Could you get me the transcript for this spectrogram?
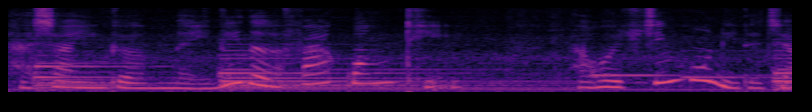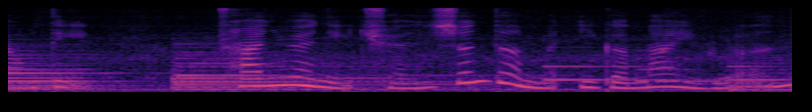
它像一个美丽的发光体。它会经过你的脚底，穿越你全身的每一个脉轮，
